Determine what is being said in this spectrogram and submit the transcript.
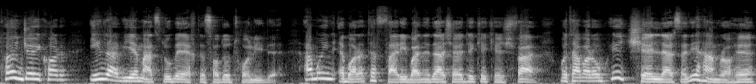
تا اینجای کار این رویه مطلوب اقتصاد و تولیده. اما این عبارت فریبنده در شرایطی که کشور با تورمهای 40 درصدی همراهه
